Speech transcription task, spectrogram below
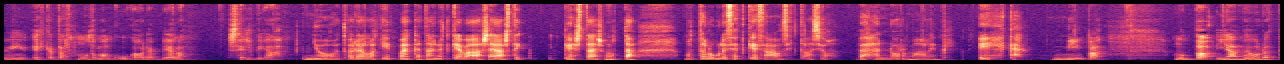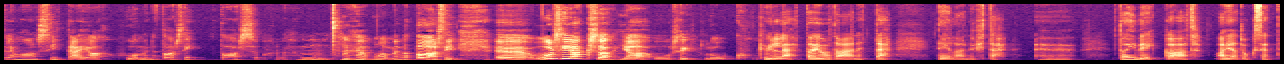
niin ehkä tässä muutaman kuukauden vielä selviää. Joo, todellakin. Vaikka tämä nyt kevääseen asti kestäisi, mutta, mutta luulisin, että kesä on sitten taas jo vähän normaalimpi. Ehkä. Niinpä. Mutta jäämme odottelemaan sitä ja huomenna taas, taas hmm, huomenna taas uusi jakso ja uusi luukku. Kyllä, toivotaan, että teillä on yhtä ö, toiveikkaat ajatukset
